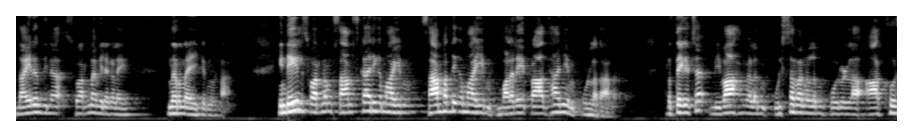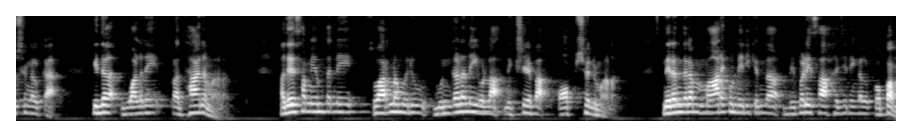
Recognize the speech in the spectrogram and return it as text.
ദൈനംദിന സ്വർണവിലകളെ നിർണയിക്കുന്നുണ്ട് ഇന്ത്യയിൽ സ്വർണം സാംസ്കാരികമായും സാമ്പത്തികമായും വളരെ പ്രാധാന്യം ഉള്ളതാണ്. പ്രത്യേകിച്ച് വിവാഹങ്ങളും ഉത്സവങ്ങളും പോലുള്ള ആഘോഷങ്ങൾക്ക് ഇത് വളരെ പ്രധാനമാണ്. അതേസമയം തന്നെ സ്വർണം ഒരു മുൻഗണനയുള്ള നിക്ഷേപ ഓപ്ഷനുമാണ്. നിരന്തരം മാറിക്കൊണ്ടിരിക്കുന്ന വിപണി സാഹചര്യങ്ങൾക്കൊപ്പം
